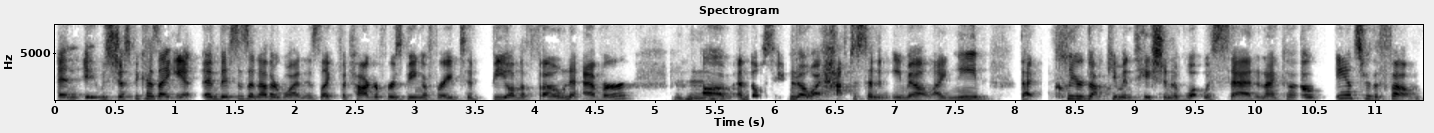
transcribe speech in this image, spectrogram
and it was just because I and this is another one is like photographers being afraid to be on the phone ever, mm-hmm. um, and they'll say, "No, I have to send an email. I need that clear documentation of what was said." And I go, "Answer the phone."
